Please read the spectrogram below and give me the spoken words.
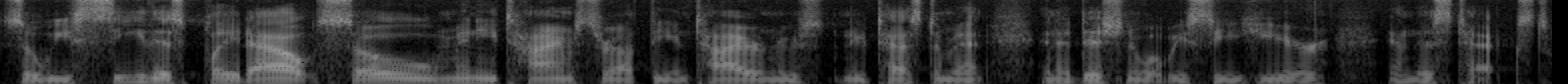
So we see this played out so many times throughout the entire New, New Testament, in addition to what we see here in this text.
